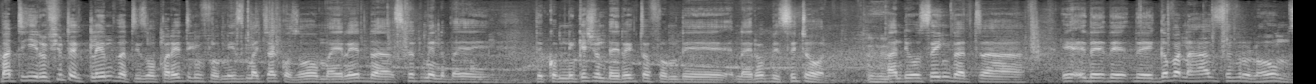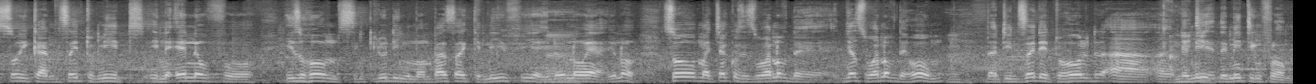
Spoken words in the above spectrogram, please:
But he refuted claims that he's operating from his Machakos home. I read a statement by the communication director from the Nairobi City Hall, and he was saying that uh, the, the, the governor has several homes, so he can say to meet in any of uh, his homes, including Mombasa, Kilifi, I don't know where, you know. So Machakos is one of the, just one of the home that he decided to hold uh, uh, the, meeting. the meeting from.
